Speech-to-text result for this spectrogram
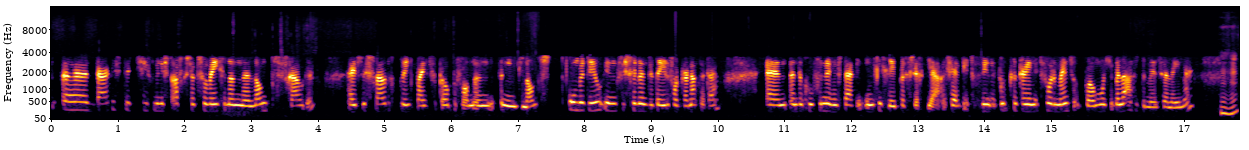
Uh, daar is de chief minister afgezet vanwege een landfraude. Hij heeft dus fraude gepleegd bij het verkopen van een, een landsonderdeel in verschillende delen van Karnataka. En, en de gouverneur heeft daarin ingegrepen en gezegd... ja, als jij dit dingen doet, dan kan je niet voor de mensen opkomen... want je belazert de mensen alleen maar. Mm -hmm.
